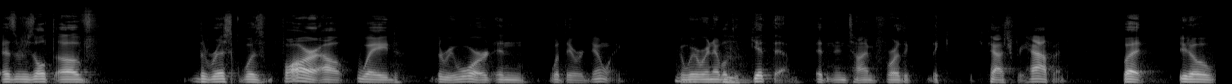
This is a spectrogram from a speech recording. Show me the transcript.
as a result of the risk was far outweighed the reward in what they were doing. And we weren't able to mm-hmm. get them in, in time before the, the catastrophe happened. But, you know,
